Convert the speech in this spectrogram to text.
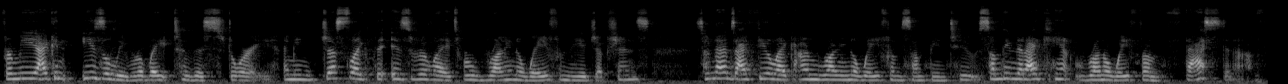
for me, I can easily relate to this story. I mean, just like the Israelites were running away from the Egyptians, Sometimes I feel like I'm running away from something too, something that I can't run away from fast enough.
